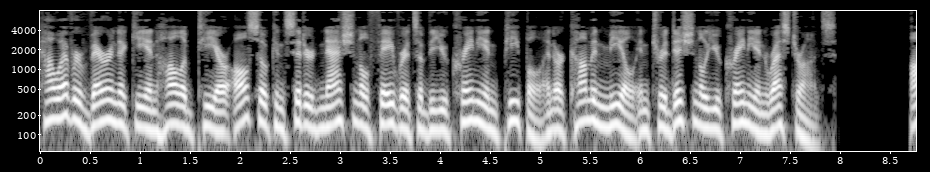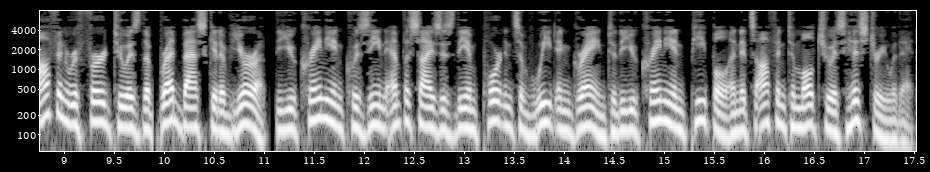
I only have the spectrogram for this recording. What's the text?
However vareniki and holubtsi are also considered national favorites of the Ukrainian people and are common meal in traditional Ukrainian restaurants. Often referred to as the breadbasket of Europe the Ukrainian cuisine emphasizes the importance of wheat and grain to the Ukrainian people and its often tumultuous history with it.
